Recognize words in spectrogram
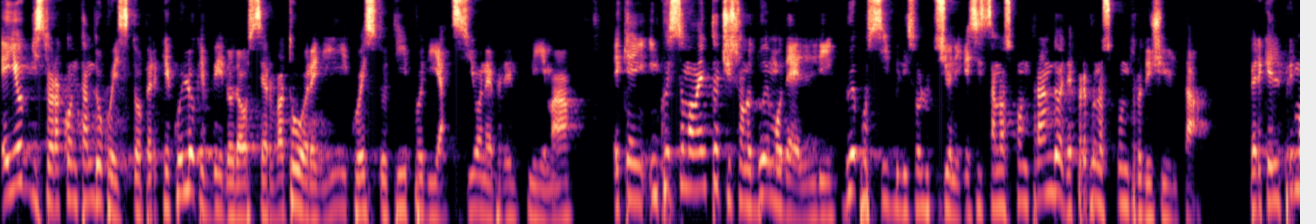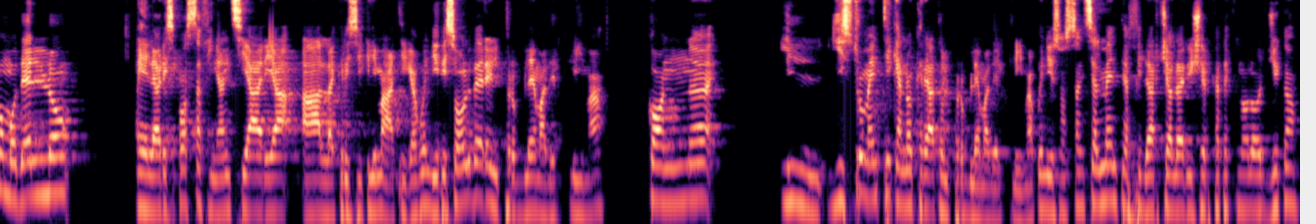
E io vi sto raccontando questo perché quello che vedo da osservatore di questo tipo di azione per il clima è che in questo momento ci sono due modelli, due possibili soluzioni che si stanno scontrando ed è proprio uno scontro di civiltà. Perché il primo modello è la risposta finanziaria alla crisi climatica, quindi risolvere il problema del clima con il, gli strumenti che hanno creato il problema del clima, quindi sostanzialmente affidarci alla ricerca tecnologica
